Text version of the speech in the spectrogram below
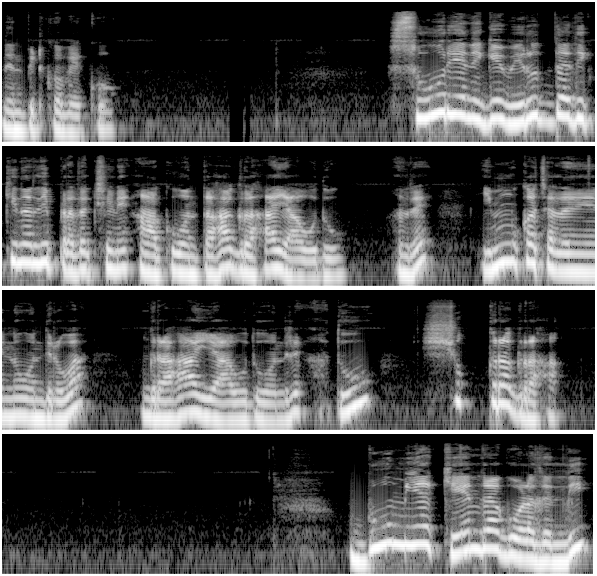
ನೆನ್ಪಿಟ್ಕೋಬೇಕು. ಸೂರ್ಯನಿಗೆ ವಿರುದ್ಧ ದಿಕ್ಕಿನಲ್ಲಿ ಪ್ರದಕ್ಷಿಣೆ ಹಾಕುವಂತಹ ಗ್ರಹ ಯಾವುದು? ಅಂದರೆ ಹಿಮ್ಮುಖ ಚಲನೆಯನ್ನು ಹೊಂದಿರುವ ಗ್ರಹ ಯಾವುದು ಅಂದರೆ ಅದು ಶುಕ್ರ ಗ್ರಹ. ಭೂಮಿಯ ಕೇಂದ್ರಗೋಳದಲ್ಲಿ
